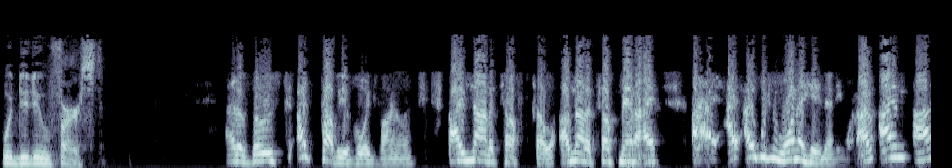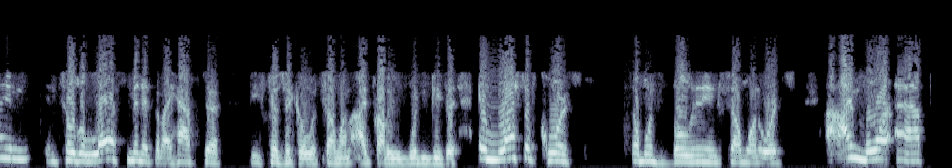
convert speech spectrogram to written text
Would you do first? out of those, two, I'd probably avoid violence. I'm not a tough fellow. I'm not a tough man. I, I, I, I wouldn't want to hit anyone. I'm, I'm, I'm until the last minute that I have to be physical with someone. I probably wouldn't be, unless of course someone's bullying someone or it's, I'm more apt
